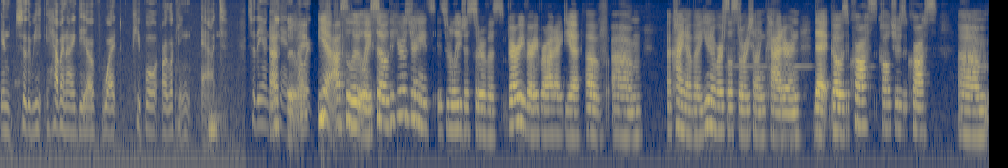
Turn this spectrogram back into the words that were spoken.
in so that we have an idea of what people are looking at? So they understand absolutely. how it Yeah, absolutely. So the hero's journey is, is really just sort of a very, very broad idea of um, a kind of a universal storytelling pattern that goes across cultures, across um,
